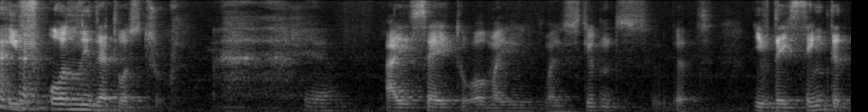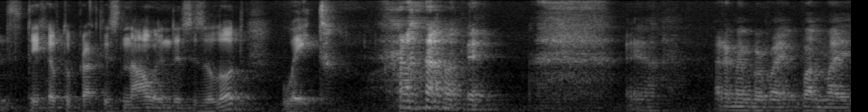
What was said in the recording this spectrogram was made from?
if only that was true. Yeah. I say to all my my students that if they think that they have to practice now and this is a lot, wait. okay. Yeah. I remember my one my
